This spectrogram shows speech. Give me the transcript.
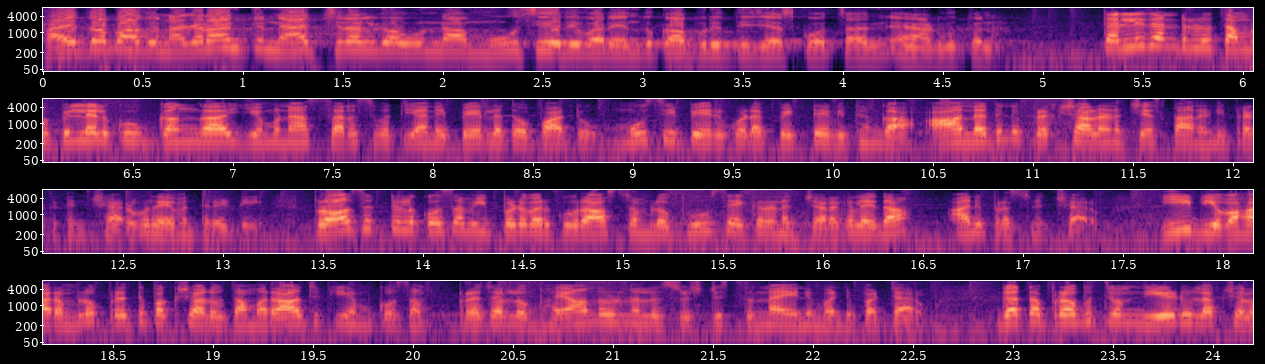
హైదరాబాదు నగరానికి న్యాచురల్గా ఉన్న మూసీ రివర్ ఎందుకు అభివృద్ధి చేసుకోవచ్చా అని నేను అడుగుతున్నా. తల్లిదండ్రులు తమ పిల్లలకు గంగా యమున సరస్వతి అనే పేర్లతో పాటు మూసీ పేరు కూడా పెట్టే విధంగా ఆ నదిని ప్రక్షాళన చేస్తానని ప్రకటించారు రేవంత్ రెడ్డి. ప్రాజెక్టుల కోసం ఇప్పటివరకు రాష్ట్రంలో భూసేకరణ జరగలేదా అని ప్రశ్నించారు. ఈ వ్యవహారంలో ప్రతిపక్షాలు తమ రాజకీయం కోసం ప్రజల్లో భయాందోళనలు సృష్టిస్తున్నాయని మండిపడ్డారు. గత ప్రభుత్వం ఏడు లక్షల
